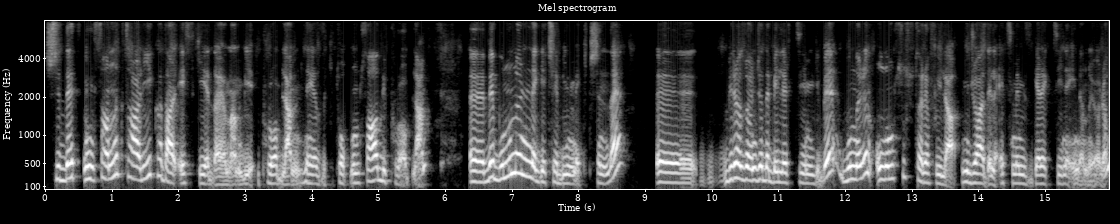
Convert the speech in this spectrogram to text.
şiddet insanlık tarihi kadar eskiye dayanan bir problem ne yazık ki toplumsal bir problem e, ve bunun önüne geçebilmek için de e, biraz önce de belirttiğim gibi bunların olumsuz tarafıyla mücadele etmemiz gerektiğine inanıyorum.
